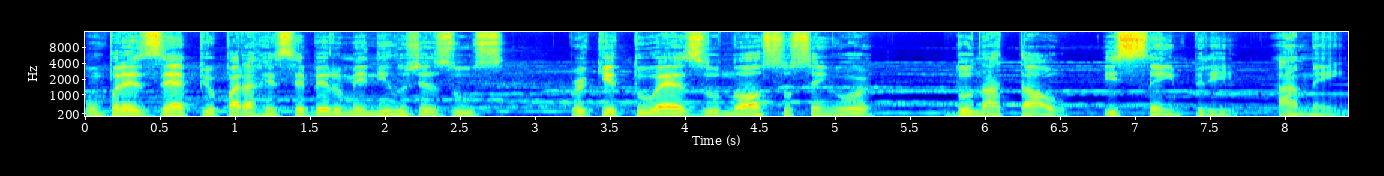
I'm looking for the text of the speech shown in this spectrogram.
um presépio para receber o menino Jesus, porque tu és o nosso Senhor do Natal e sempre. Amém.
